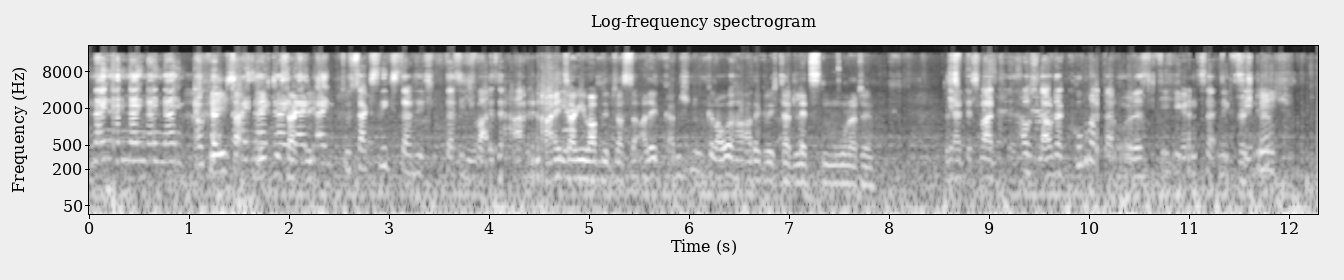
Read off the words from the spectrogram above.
Nein, nein, nein, nein, nein. Okay, ich sag's nein, nicht, ich nein, sag's nein, nicht. Nein, du sagst nichts, dass ich, dass ich weiße Haare Nein, habe. sage ich überhaupt nicht, dass du alle ganz schön graue Haare gekriegt hast letzten Monate. Ja, das war aus lauter Kummer darüber, dass ich dich die ganze Zeit nicht gesehen Verstehe habe. ich. Schau,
